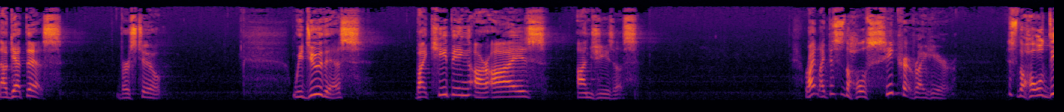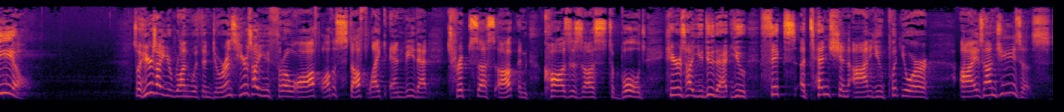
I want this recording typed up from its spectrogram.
Now, get this verse 2. We do this by keeping our eyes on Jesus. Right? Like, this is the whole secret right here. This is the whole deal. So here's how you run with endurance. Here's how you throw off all the stuff like envy that trips us up and causes us to bulge. Here's how you do that. You fix attention on, you put your eyes on Jesus.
